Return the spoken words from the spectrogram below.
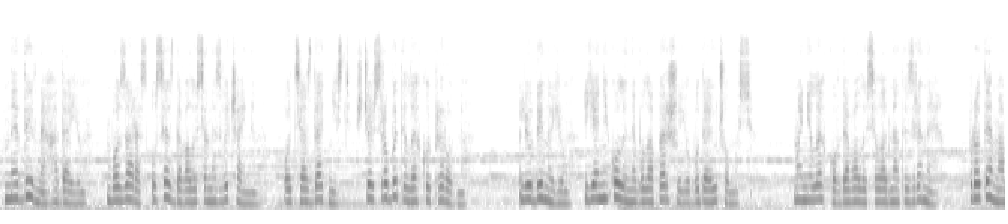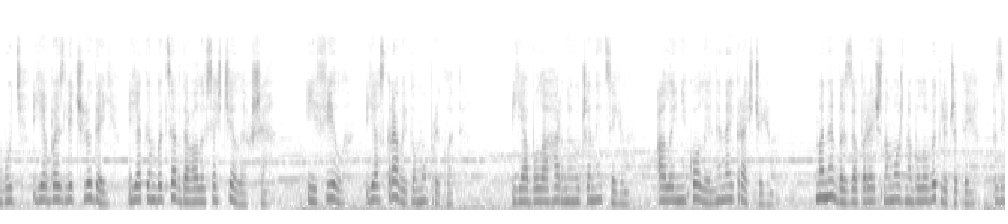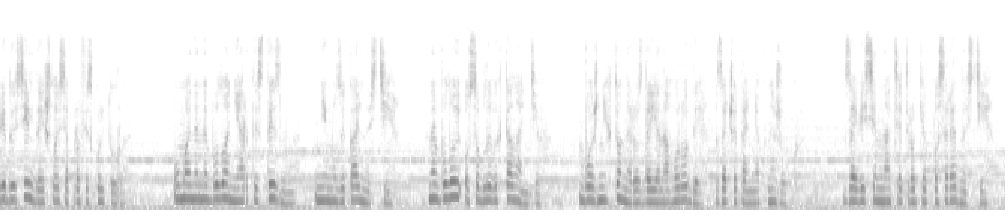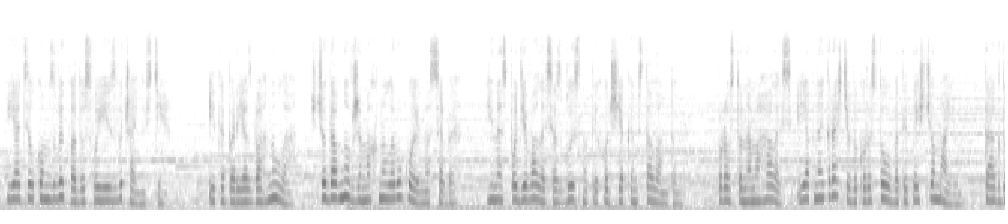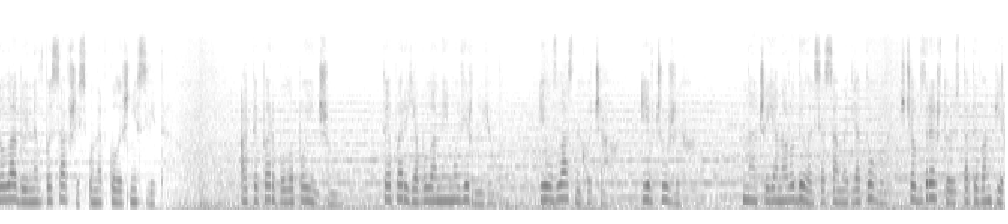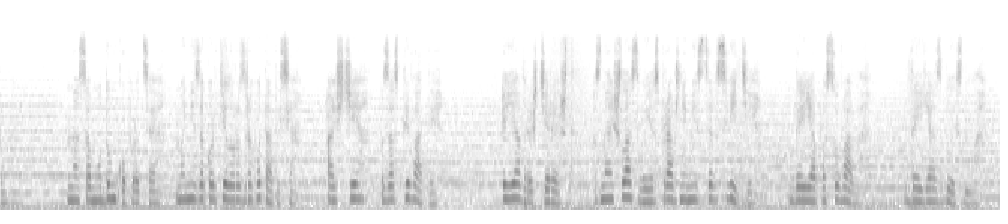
Не дивне, гадаю, бо зараз усе здавалося незвичайним. Оця здатність щось робити легко й природно. Людиною я ніколи не була першою, бодай у чомусь. Мені легко вдавалося ладнати з Рене. Проте, мабуть, є безліч людей, яким би це вдавалося ще легше. І Філ яскравий тому приклад. Я була гарною ученицею, але ніколи не найкращою. Мене беззаперечно можна було виключити звідусіль, де йшлося про фізкультуру. У мене не було ні артистизму, ні музикальності, не було й особливих талантів, бо ж ніхто не роздає нагороди за читання книжок. За 18 років посередності я цілком звикла до своєї звичайності, і тепер я збагнула, що давно вже махнула рукою на себе і не сподівалася зблиснути хоч якимсь талантом. Просто намагалась якнайкраще використовувати те, що маю, так до ладу й не вписавшись у навколишній світ. А тепер було по-іншому. Тепер я була неймовірною і у власних очах, і в чужих, наче я народилася саме для того, щоб зрештою стати вампіром. На саму думку про це мені закортіло розреготатися, а ще заспівати. Я, врешті-решт, знайшла своє справжнє місце в світі, де я пасувала, де я зблиснула.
